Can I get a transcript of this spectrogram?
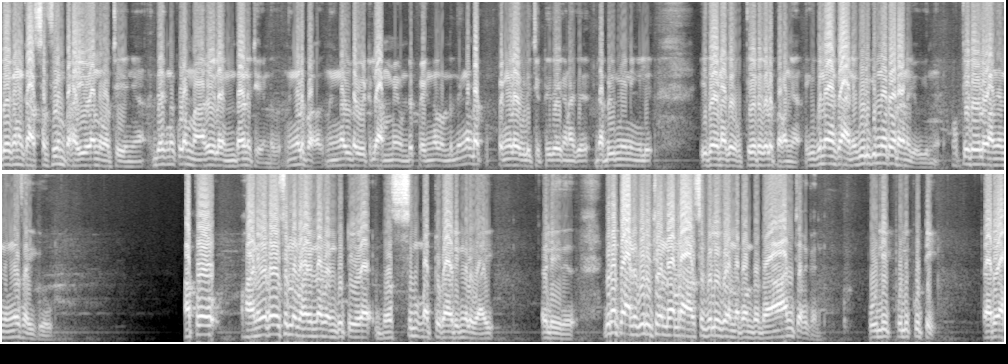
ഇതേ കണക്ക് അസഭ്യം പറയുക എന്ന് വെച്ച് കഴിഞ്ഞാൽ ഇതേ കണക്കുള്ള എന്താണ് ചെയ്യേണ്ടത്? നിങ്ങൾ നിങ്ങളുടെ വീട്ടിലെ അമ്മയുണ്ട് പെങ്ങളുണ്ട്. നിങ്ങളുടെ പെങ്ങളെ വിളിച്ചിട്ട് ഇതേ കണക്ക് ഡബിൾ മീനിങ്ങിൽ ഇതേ കണക്ക് വൃത്തികേടുകൾ പറഞ്ഞ ഇവനെയൊക്കെ അനുകൂലിക്കുന്നവരോടാണ് ചോദിക്കുന്നത്. വൃത്തികേടുകൾ പറഞ്ഞാൽ നിങ്ങൾ സഹിക്കൂ. അപ്പോ ഹണി റോസ് എന്ന് പറയുന്ന പെൺകുട്ടിയുടെ ഡ്രസ്സും മറ്റു കാര്യങ്ങളുമായി വലിയ ഇത്. ഇതിനൊക്കെ അനുകൂലിച്ചുകൊണ്ട് നമ്മുടെ ആസിഫ് വന്നിട്ടുണ്ട് ആൺ ചെറുക്കൻ പുലി പുലിക്കുട്ടി. കാര്യം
